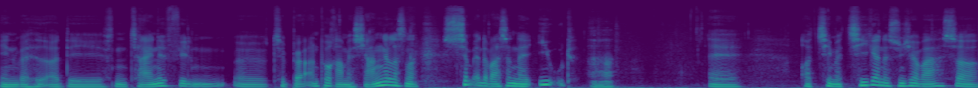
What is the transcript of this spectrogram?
en hvad hedder det, sådan en tegnefilm øh, til børn på Ramachan eller sådan noget. Simpelthen, det var så naivt. Aha. Øh, og tematikkerne, synes jeg, var så...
